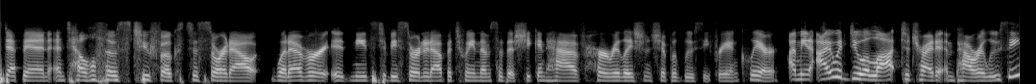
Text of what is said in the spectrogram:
step in and tell those two folks to sort out whatever it needs to be sorted out between them so that she can have her relationship with Lucy free and clear. I mean, I would do a lot to try to empower Lucy,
